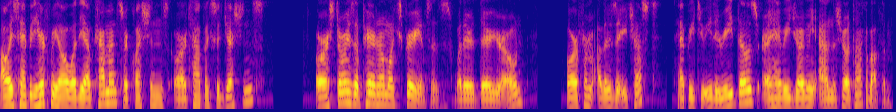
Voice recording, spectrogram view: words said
Always happy to hear from you all, whether you have comments or questions or topic suggestions, or stories of paranormal experiences, whether they're your own or from others that you trust. Happy to either read those or have you join me on the show to talk about them.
